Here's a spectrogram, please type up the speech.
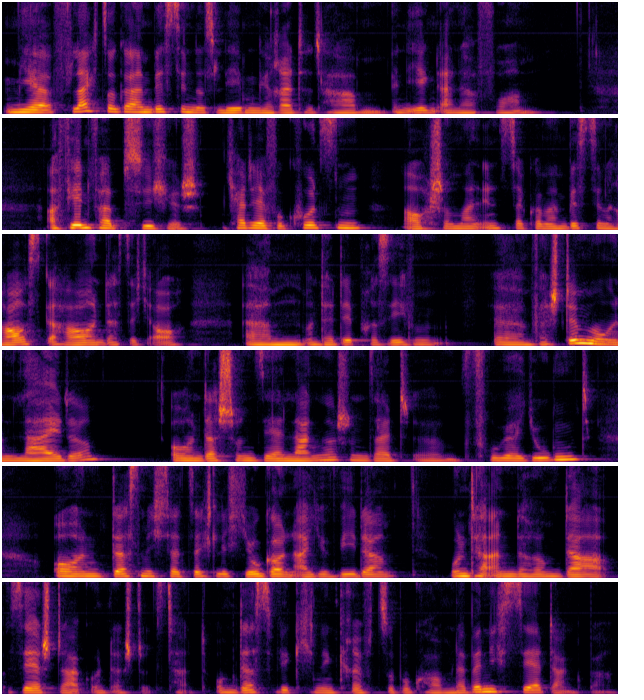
mir vielleicht sogar ein bisschen das Leben gerettet haben in irgendeiner Form. Auf jeden Fall psychisch. Ich hatte ja vor kurzem auch schon mal Instagram ein bisschen rausgehauen, dass ich auch ähm, unter depressiven äh, Verstimmungen leide und das schon sehr lange, schon seit äh, früher Jugend und dass mich tatsächlich Yoga und Ayurveda unter anderem da sehr stark unterstützt hat, um das wirklich in den Griff zu bekommen. Da bin ich sehr dankbar.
